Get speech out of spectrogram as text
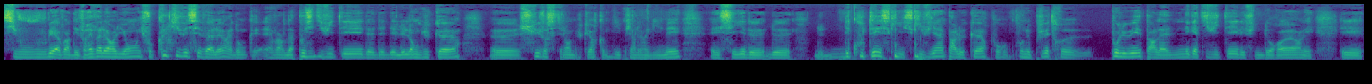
si vous voulez avoir des vraies valeurs Lyon, il faut cultiver ces valeurs et donc avoir de la positivité, de, de, l'élan du cœur, euh, suivre cet élan du cœur, comme dit Pierre Le Guillemets, et essayer de d'écouter ce qui, vient par le cœur pour ne plus être pollué par la négativité, les films d'horreur, les, les,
